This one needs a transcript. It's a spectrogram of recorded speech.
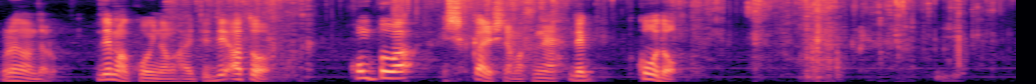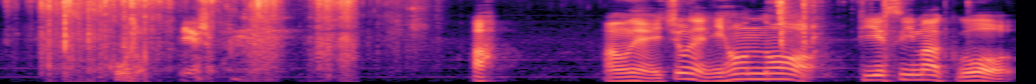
これなんだろう。で、まあこういうのが入って、で、あと、コンポはしっかりしてますね。で、コード。コード。よいしょ。あ、あのね、一応ね、日本の PSE マークを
